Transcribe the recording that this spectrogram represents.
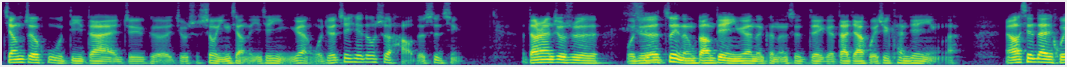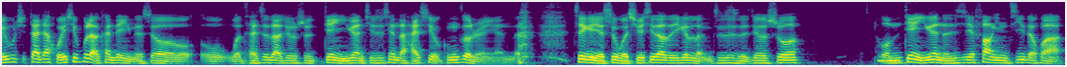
江浙沪地带这个就是受影响的一些影院，我觉得这些都是好的事情。当然，就是我觉得最能帮电影院的可能是这个大家回去看电影了。然后现在回不去，大家回去不了看电影的时候，我我才知道，就是电影院其实现在还是有工作人员的。这个也是我学习到的一个冷知识，就是说。我们电影院的这些放映机的话，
